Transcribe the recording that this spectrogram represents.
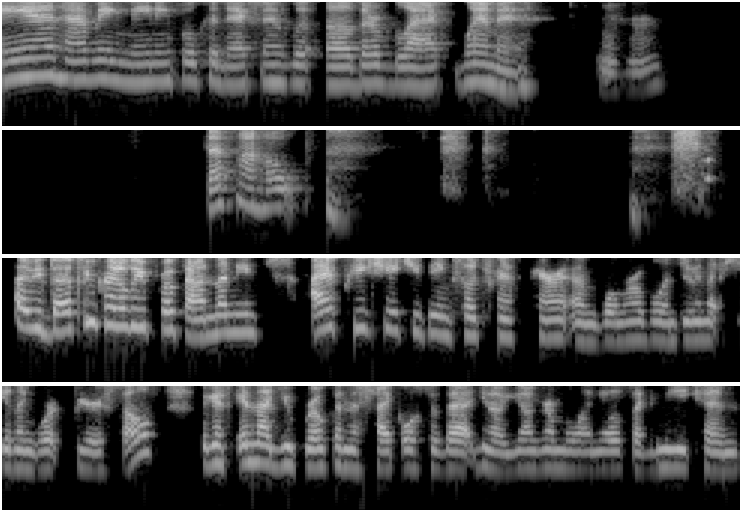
and having meaningful connections with other Black women. Mm-hmm. That's my hope. I mean, that's incredibly profound. I mean, I appreciate you being so transparent and vulnerable and doing that healing work for yourself because in that you've broken the cycle so that, you know, younger millennials like me can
